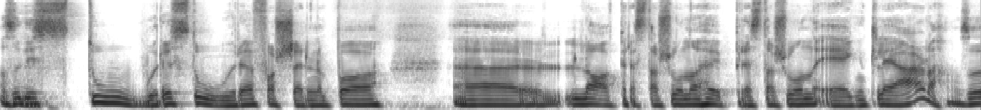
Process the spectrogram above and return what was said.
Altså de store, store forskjellene på lavprestasjon og høyprestasjon egentlig er, da. Altså,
